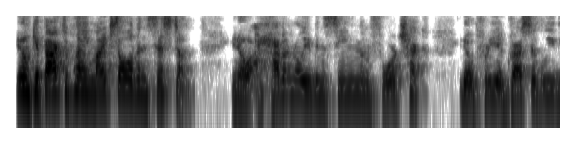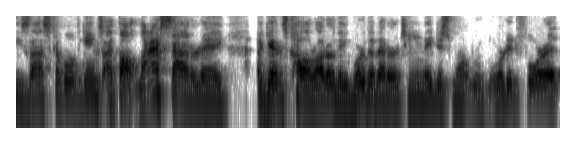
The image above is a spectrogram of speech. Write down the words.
you know, get back to playing Mike Sullivan's system. You know, I haven't really been seeing them forecheck you know, pretty aggressively these last couple of games. I thought last Saturday against Colorado, they were the better team. They just weren't rewarded for it.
